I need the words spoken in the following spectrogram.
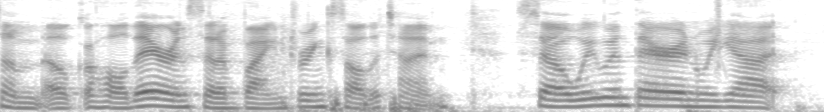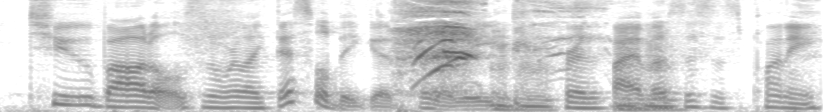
some alcohol there instead of buying drinks all the time. So we went there and we got two bottles, and we're like, this will be good for the week Mhm. for the 5 of us. This is plenty.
